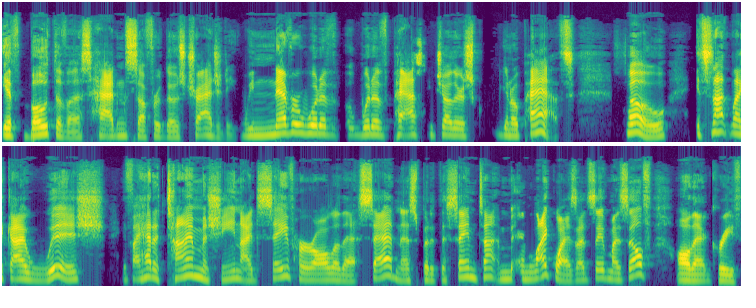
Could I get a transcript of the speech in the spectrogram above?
if both of us hadn't suffered those tragedy. We never would have would have passed each other's, you know, paths. So it's not like I wish if I had a time machine, I'd save her all of that sadness, but at the same time, and likewise, I'd save myself all that grief.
